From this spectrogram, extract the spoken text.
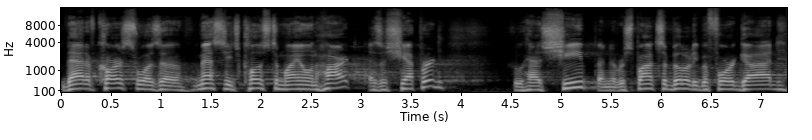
That, of course, was a message close to my own heart as a shepherd who has sheep and the responsibility before God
